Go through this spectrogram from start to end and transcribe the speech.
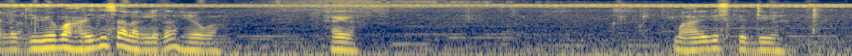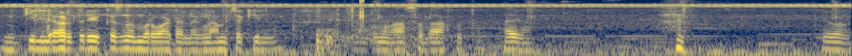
आणि दिवे भारी दिसायला लागले तर हे बघा. आहे का? भारी दिसते दिवे. किल्ल्यावर तर एकच नंबर वाटायला लागला आमचा किल्ला. तुम्हाला असं दाखवतो. आहे का? हे बघा.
